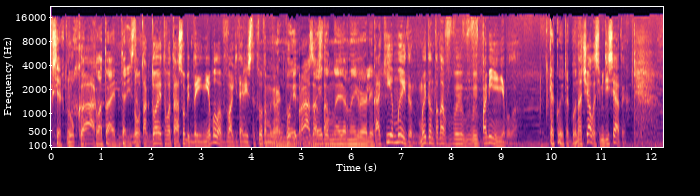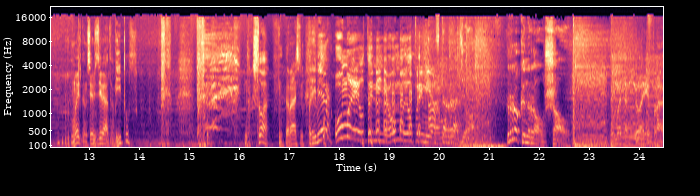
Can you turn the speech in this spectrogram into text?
Всех, Ну как? хватает гитаристов. Ну, так до этого-то особенно да и не было в два гитариста. Кто там играл? Ну, Doobie Brothers. Maiden, там. наверное, играли. Какие Maiden? Maiden тогда в, в- в помине не было. Какой это год? Начало 70-х. Maiden в 79-м. Битлз? Что? Разве? Пример? Умыл ты меня, умыл примером. Авторадио. Рок-н-ролл-шоу. Ну, Мы так говорим про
